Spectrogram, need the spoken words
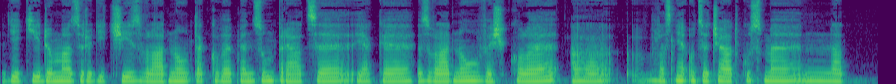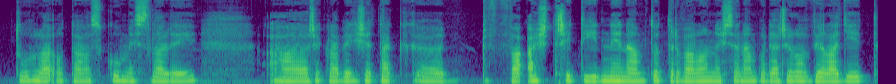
děti doma s rodiči zvládnou takové penzum práce, jaké zvládnou ve škole. A vlastně od začátku jsme na tuhle otázku mysleli. A řekla bych, že tak eh, dva až tři týdny nám to trvalo, než se nám podařilo vyladit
